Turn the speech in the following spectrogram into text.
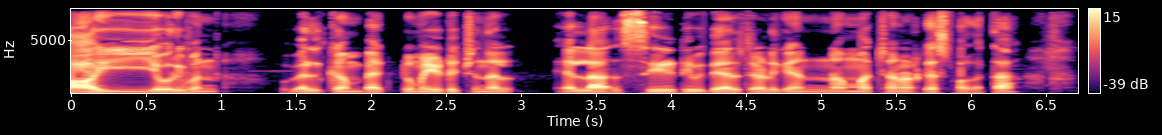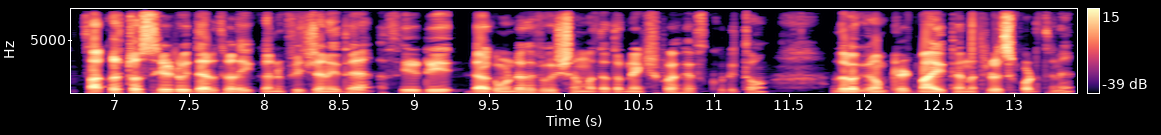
Hi everyone welcome back to my YouTube channel. ಎಲ್ಲ ಸಿ ಇ ಟಿ ವಿದ್ಯಾರ್ಥಿಗಳಿಗೆ ನಮ್ಮ ಚಾನಲ್ಗೆ ಸ್ವಾಗತ. ಸಾಕಷ್ಟು ಸಿ ಇ ಟಿ ವಿದ್ಯಾರ್ಥಿಗಳಿಗೆ ಕನ್ಫ್ಯೂಷನ್ ಇದೆ. C E T document verification ಮತ್ತು ಅದರ ನೆಕ್ಸ್ಟ್ ಪ್ರೊಸೆಸ್ ಕುರಿತು ಅದ್ರ ಬಗ್ಗೆ ಕಂಪ್ಲೀಟ್ ಮಾಹಿತಿಯನ್ನು ತಿಳಿಸ್ಕೊಡ್ತೀನಿ.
